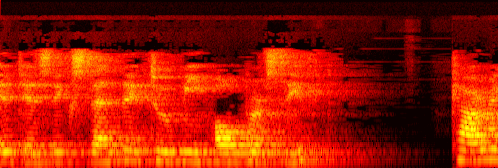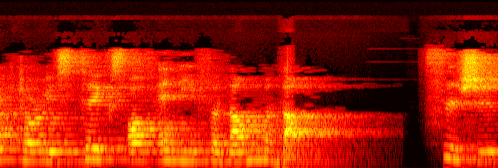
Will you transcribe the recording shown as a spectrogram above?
It is extended to be all perceived characteristics of any phenomenon. 48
